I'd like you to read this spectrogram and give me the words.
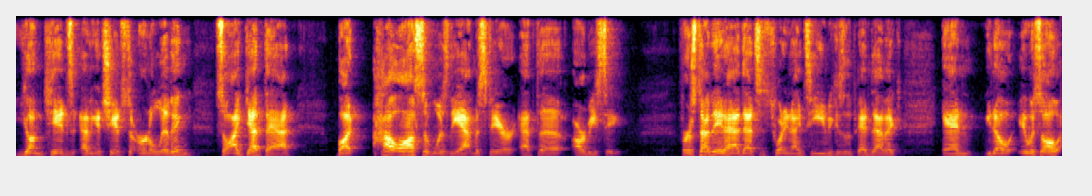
young kids having a chance to earn a living. So I get that. But how awesome was the atmosphere at the RBC? First time they had had that since 2019 because of the pandemic. And, you know, it was all,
